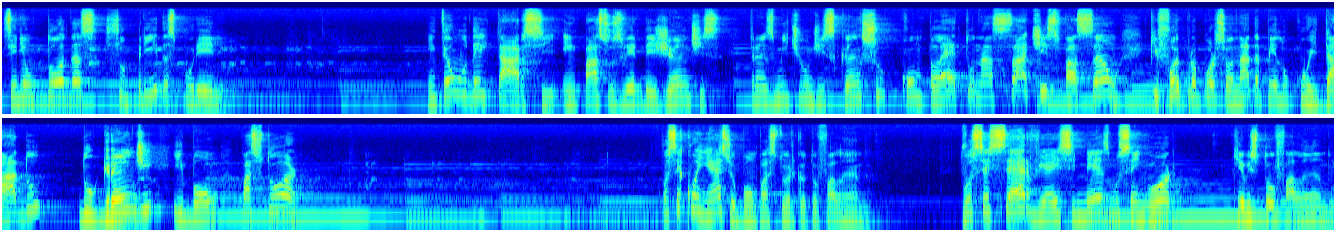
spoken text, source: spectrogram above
seriam todas supridas por Ele. Então, o deitar-se em passos verdejantes transmite um descanso completo na satisfação que foi proporcionada pelo cuidado do grande e bom pastor. Você conhece o bom pastor que eu estou falando. Você serve a esse mesmo Senhor que eu estou falando.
